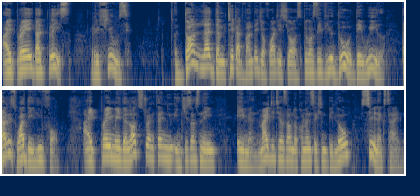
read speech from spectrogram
I pray that please refuse. Don't let them take advantage of what is yours because if you do they will. That is what they live for. I pray may the lord strengthen you in jesus name Amen. My details are in the comment section below. See you next time.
